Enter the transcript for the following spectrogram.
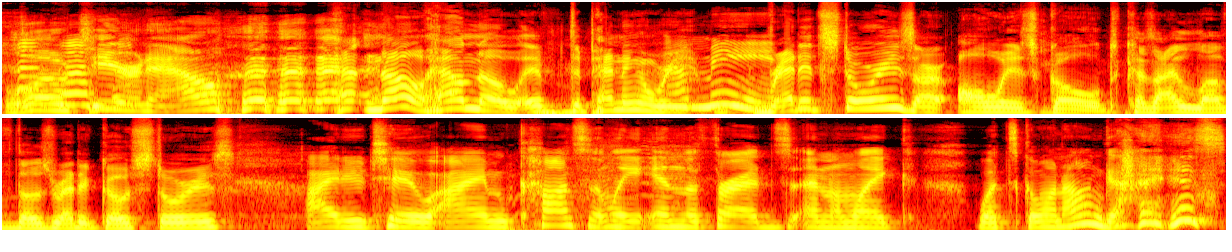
low tier now. Hell- no, hell no. If depending on where I you, mean- Reddit stories are always gold because I love those Reddit ghost stories. I do too. I'm constantly in the threads and I'm like, what's going on, guys?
